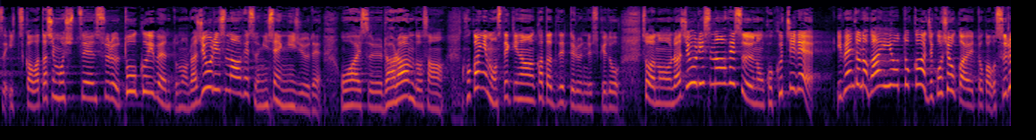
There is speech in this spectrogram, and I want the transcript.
月5日私も出演するトークイベントのラジオリスナーフェス2020でお会いするラランドさん、他にも素敵な方出てるんですけど、そうあの、ラジオリスナーフェスの告知でイベントの概要とか自己紹介とかをする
